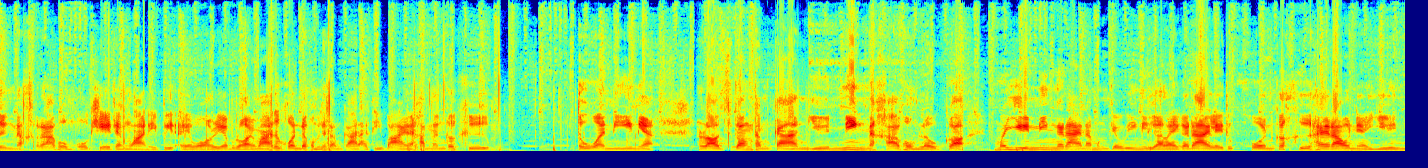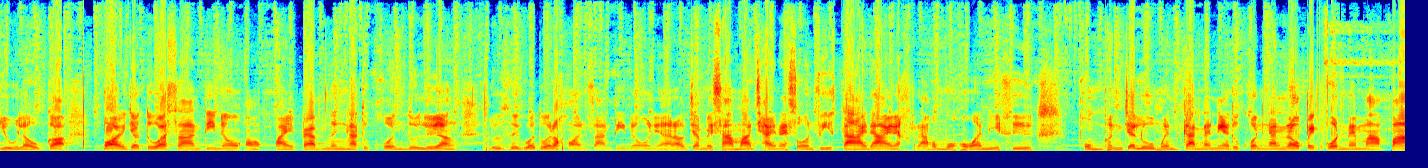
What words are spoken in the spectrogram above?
นึงนะครับผมโอเค จังหวะนี้ปิดไอวอลเรียบร้อยมาทุกคนเดี๋ยวผมจะทำการอธิบายนะครับนั่นก็คือ ตัวนี้เนี่ยเราจะต้องทำการยืนนิ่งนะคะผมแล้วก็ไม่ยืนนิ่งก็ได้นะมึงจะวิ่งหรืออะไรก็ได้เลยทุกคนก็คือให้เราเนี่ยยืนอยู่แล้วก็ปล่อยเจ้าตัวซานติโนออกไปแป๊บหนึ่งนะทุกคนรู้เรื่อง รู้สึกว่าตัวละครซานติโนเนี่ยเราจะไม่สามารถใช้ในโซนฟรีสไตล์ได้นะครับผมโอ้โหอันนี้คือ ผมเพิ่งจะรู้เหมือนกันนะเนี่ย ทุกคนงั้นเราไปกดในหมาป่า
